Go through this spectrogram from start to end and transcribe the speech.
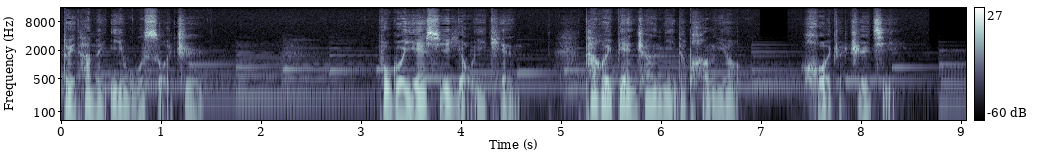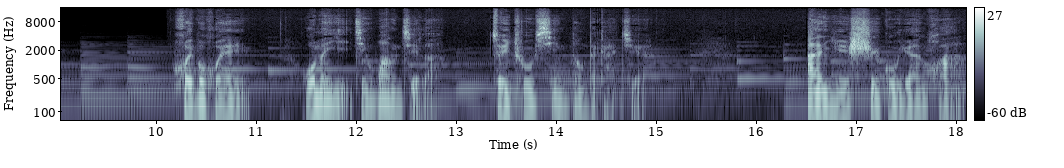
对他们一无所知。不过，也许有一天，他会变成你的朋友，或者知己。会不会，我们已经忘记了最初心动的感觉？安于世故圆滑，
